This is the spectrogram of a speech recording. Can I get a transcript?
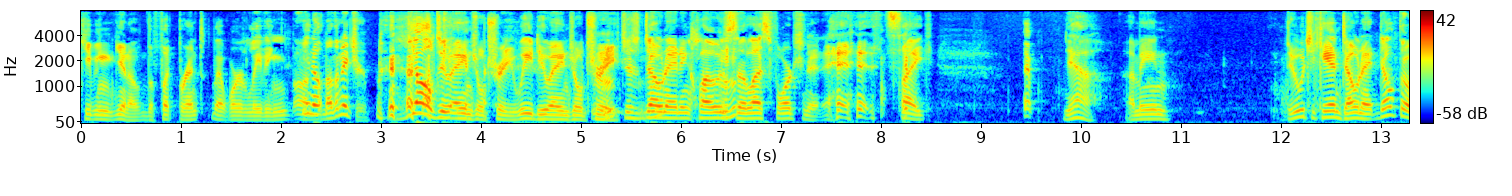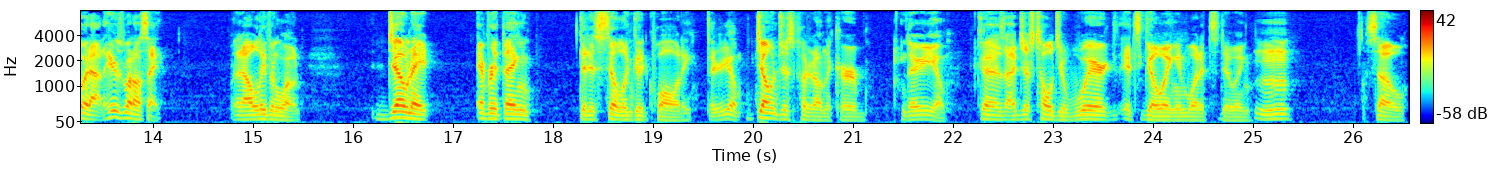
keeping, you know, the footprint that we're leaving on know- Mother Nature. Y'all do Angel Tree. We do Angel Tree. Mm-hmm. Just donating mm-hmm. clothes to the less fortunate. it's like, Yep. yeah. I mean, do what you can. Donate. Don't throw it out. Here's what I'll say, and I'll leave it alone. Donate everything that is still in good quality. there you go. Don't just put it on the curb There you go. because I just told you where it's going and what it's doing. Mm-hmm. So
